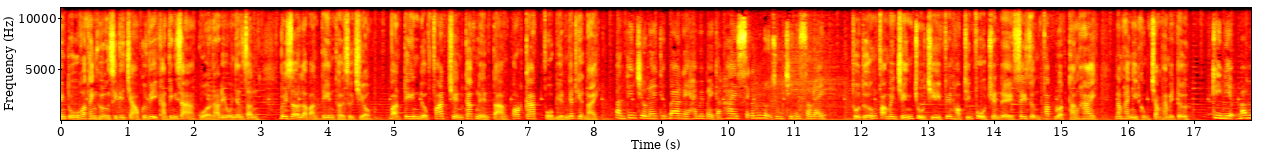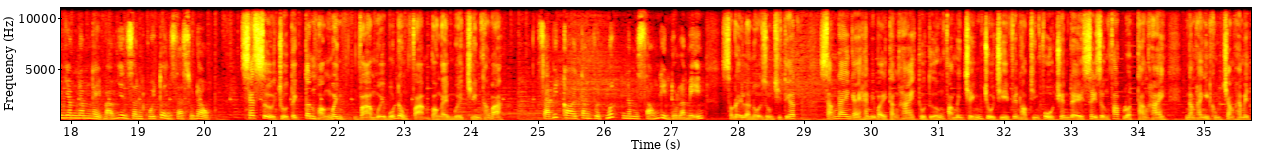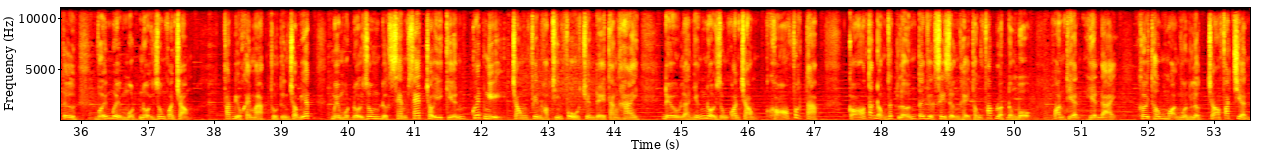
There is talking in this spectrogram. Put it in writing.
Thanh Tú và Thanh Hương xin kính chào quý vị khán thính giả của Radio Nhân dân. Bây giờ là bản tin thời sự chiều. Bản tin được phát trên các nền tảng podcast phổ biến nhất hiện nay. Bản tin chiều nay thứ ba ngày 27 tháng 2 sẽ có những nội dung chính sau đây. Thủ tướng Phạm Minh Chính chủ trì phiên họp chính phủ chuyên đề xây dựng pháp luật tháng 2 năm 2024. Kỷ niệm 35 năm ngày báo Nhân dân cuối tuần ra số đầu. Xét xử Chủ tịch Tân Hoàng Minh và 14 đồng phạm vào ngày 19 tháng 3. Giá Bitcoin tăng vượt mức 56.000 đô la Mỹ. Sau đây là nội dung chi tiết. Sáng nay ngày 27 tháng 2, Thủ tướng Phạm Minh Chính chủ trì phiên họp chính phủ chuyên đề xây dựng pháp luật tháng 2 năm 2024 với 11 nội dung quan trọng. Phát biểu khai mạc, Thủ tướng cho biết 11 nội dung được xem xét cho ý kiến quyết nghị trong phiên họp chính phủ chuyên đề tháng 2 đều là những nội dung quan trọng, khó phức tạp, có tác động rất lớn tới việc xây dựng hệ thống pháp luật đồng bộ, hoàn thiện, hiện đại, khơi thông mọi nguồn lực cho phát triển.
